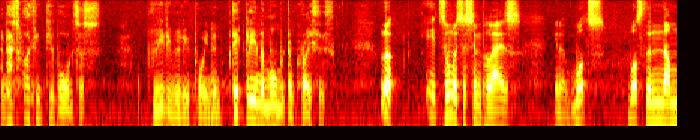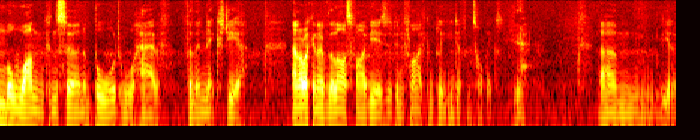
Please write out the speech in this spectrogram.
and that's why I think the awards are really, really important, particularly in a moment of crisis. Look, it's almost as simple as, you know, what's what's the number one concern a board will have for the next year? And I reckon over the last five years, there's been five completely different topics. Yeah, Um, you know,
